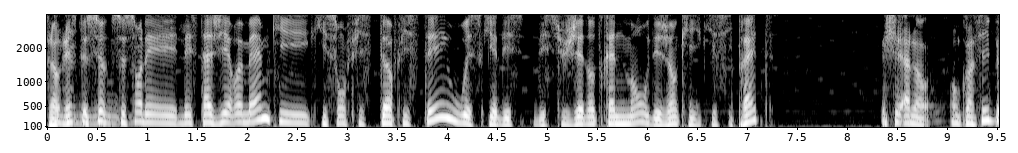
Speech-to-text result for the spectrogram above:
Alors, est-ce que ce, sont les, stagiaires eux-mêmes qui, qui, sont fisteurs fistés ou est-ce qu'il y a des, des sujets d'entraînement ou des gens qui, qui s'y prêtent? Alors, en principe,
